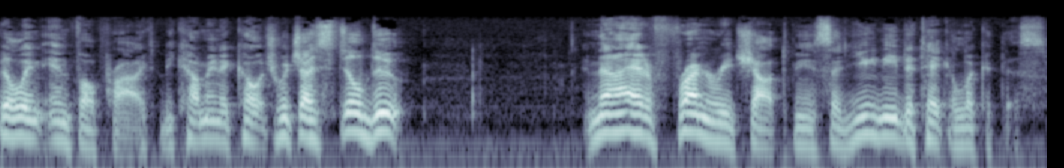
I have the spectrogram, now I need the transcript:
building info products, becoming a coach, which I still do. And then I had a friend reach out to me and said, you need to take a look at this.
